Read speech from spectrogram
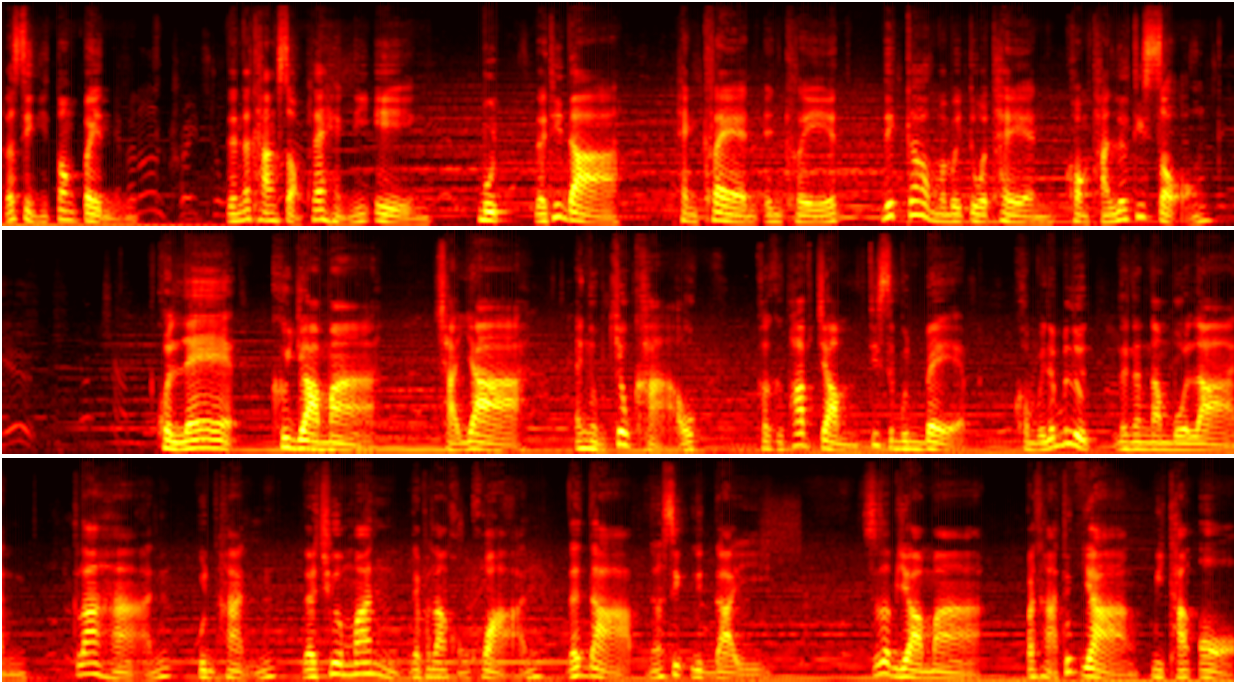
และสิ่งที่ต้องเป็นและณทางสองแพร่แห่งนี้เอง บุตรและธิดา แห่งแคลนเอนเคลสได้ก้าวมาเป็นตัวแทนของฐานเลือกที่สองคนแรกคือยามาฉายาไอหนุ่มเขี้ยวขาว เขาคือภาพจำที่สมบูรณ์แบบของวีรบุรุษและนำนำโบราณ กล้าหาญหุนหัน และเชื่อมั่นในพลังของขวาน และดาบเหนือสิ่งอื่นใดสำหรับยามา ปัญหาทุกอย่างมีทางออก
